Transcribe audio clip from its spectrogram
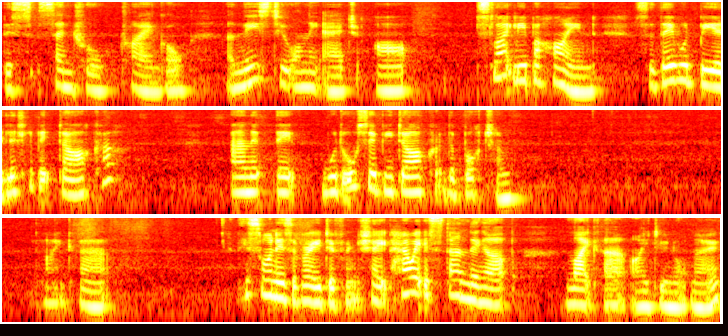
this central triangle, and these two on the edge are slightly behind. So they would be a little bit darker and it, they would also be darker at the bottom like that. This one is a very different shape. How it is standing up like that, I do not know.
